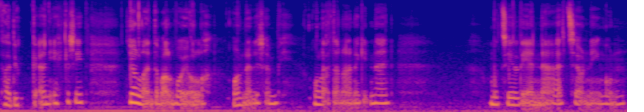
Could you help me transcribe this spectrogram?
tai tykkää, niin ehkä siitä jollain tavalla voi olla onnellisempi. Oletan ainakin näin. Mutta silti en näe, että se on niin kuin...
